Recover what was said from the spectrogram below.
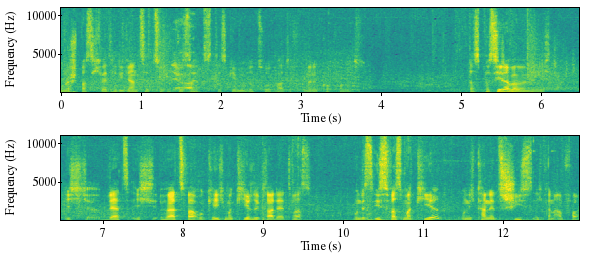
Ohne Spaß, ich werde hier die ganze Zeit zurückgesetzt. Das geht mir so hart auf meine Kopfhörer. Das passiert aber bei mir nicht. Ich, äh, ich höre zwar, okay, ich markiere gerade etwas. Und es ist was markiert. Und ich kann jetzt schießen, ich kann abfeuern.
